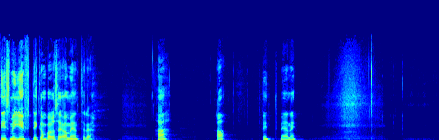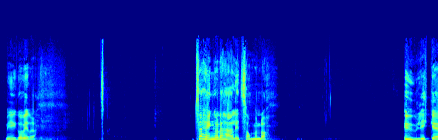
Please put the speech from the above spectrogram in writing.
De som er gift, de kan bare si amen til det. Hæ? Ja, fint. Vi er enige. Vi går videre så henger det her litt sammen, da. Ulike,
